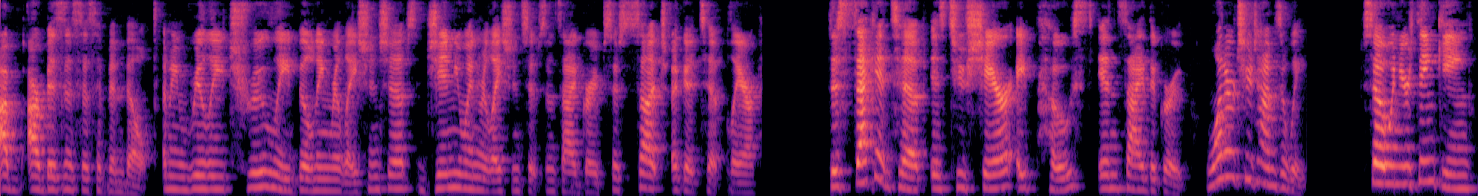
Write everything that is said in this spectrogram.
our, our, businesses have been built. I mean, really, truly building relationships, genuine relationships inside groups. So, such a good tip, Blair. The second tip is to share a post inside the group one or two times a week. So when you're thinking,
